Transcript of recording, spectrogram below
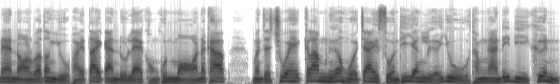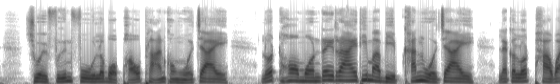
แน่นอนว่าต้องอยู่ภายใต้การดูแลของคุณหมอนะครับ มันจะช่วยให้กล้ามเนื้อหัวใจส่วนที่ยังเหลืออยู่ทำงานได้ดีขึ้น ช่วยฟื้นฟูระบบเผาผลาญของหัวใจ ลดฮอร์โมนร้ายๆที่มาบีบคั้นหัวใจ และก็ลดภาวะ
